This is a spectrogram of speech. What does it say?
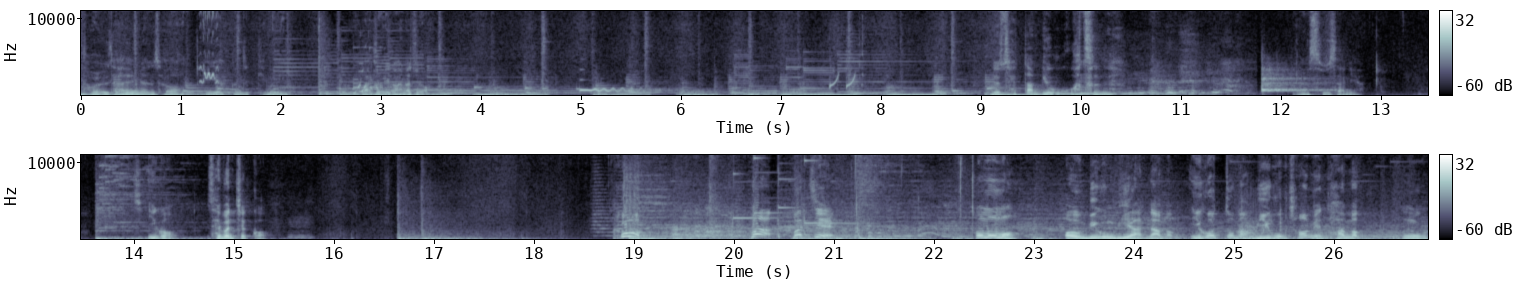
덜 달면서 이게 약간 느낌이 맞아 이거 하나죠? 근데 셋 다 미국 거 같은데 이거 스위스 아니야 이거 세 번째 거 오! 마! 맞지? 어머머 어 미국 미안 나 막 이것도 막 미국 처음엔 다막 응.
